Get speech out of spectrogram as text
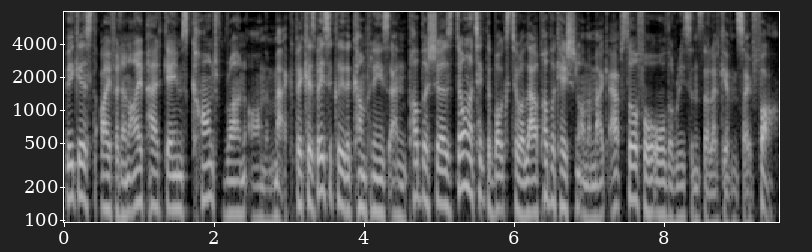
biggest iPhone and iPad games can't run on the Mac because basically the companies and publishers don't want to tick the box to allow publication on the Mac App Store for all the reasons that I've given so far.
